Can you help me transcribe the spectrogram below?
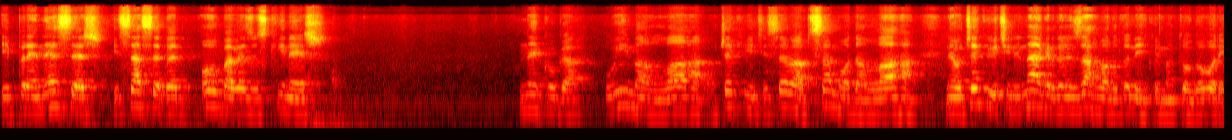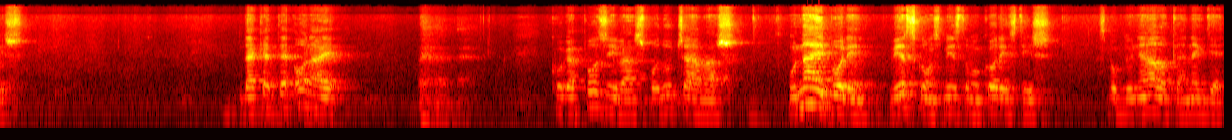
i preneseš i sa sebe obavezu skineš nekoga u ime Allaha, očekujući sevap samo od Allaha, ne očekujući ni nagradu ni zahvalu od onih kojima to govoriš. Da kad te onaj koga pozivaš, podučavaš, u najboljem vjerskom smislu mu koristiš zbog dunjaloka negdje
